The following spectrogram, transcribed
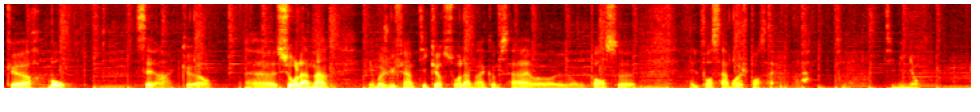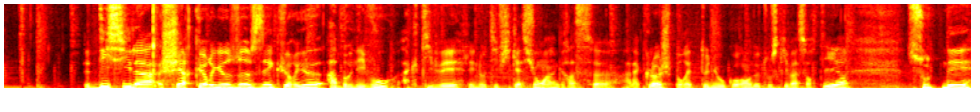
cœur. Bon, c'est un cœur euh, sur la main. Et moi, je lui fais un petit cœur sur la main, comme ça, euh, on pense, euh, elle pense à moi, je pense à elle. Voilà, petit mignon. D'ici là, chères curieuses et curieux, abonnez-vous, activez les notifications hein, grâce à la cloche pour être tenu au courant de tout ce qui va sortir. Soutenez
